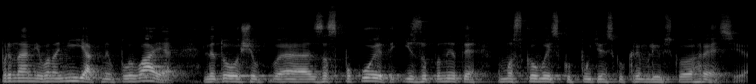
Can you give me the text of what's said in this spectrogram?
Принаймні, вона ніяк не впливає для того, щоб е, заспокоїти і зупинити московицьку путінську кремлівську агресію.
